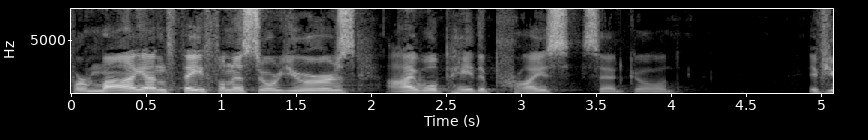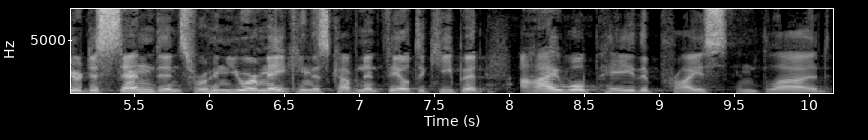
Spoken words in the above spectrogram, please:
for my unfaithfulness or yours, I will pay the price, said God. If your descendants, for whom you are making this covenant, fail to keep it, I will pay the price in blood.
